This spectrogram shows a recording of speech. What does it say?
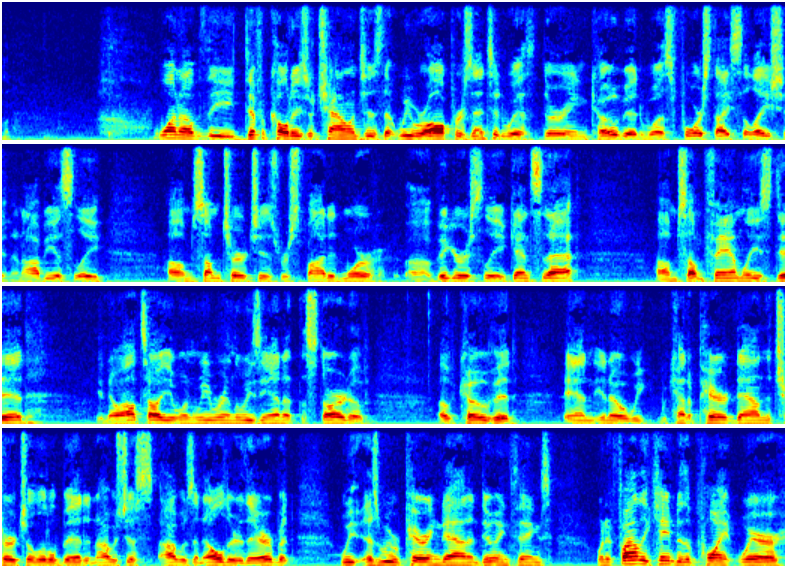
one of the difficulties or challenges that we were all presented with during COVID was forced isolation. And obviously, um, some churches responded more uh, vigorously against that. Um, some families did. You know, I'll tell you, when we were in Louisiana at the start of, of COVID, and, you know, we, we kind of pared down the church a little bit, and I was just, I was an elder there, but we, as we were paring down and doing things, when it finally came to the point where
